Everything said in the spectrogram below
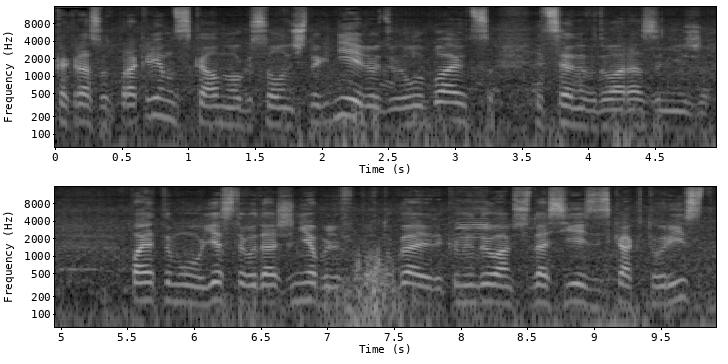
как раз вот про климат сказал, много солнечных дней, люди улыбаются, и цены в два раза ниже. Поэтому, если вы даже не были в Португалии, рекомендую вам сюда съездить как турист –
